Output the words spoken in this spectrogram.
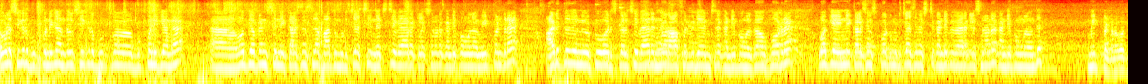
எவ்வளோ சீக்கிரம் புக் பண்ணிக்கோ அந்தளவுக்கு சீக்கிரம் புக் புக் பண்ணிக்கோங்க. ஓகே ஃப்ரெண்ட்ஸ் இன்னைக்கு கலெக்ஷன்ஸ்லாம் பார்த்து முடிச்சாச்சு. நெக்ஸ்ட் வேறு கலெக்ஷனோட கண்டிப்பாக உங்களை மீட் பண்ணுறேன் அடுத்தது இன்னும் டூ ஹவர்ஸ் கழிச்சு வேறு இன்னொரு ஆஃபர் வீடியோ இருந்துச்சுன்னா கண்டிப்பாக உங்களுக்காக போடுறேன். ஓகே இன்னைக்கு கலெக்ஷன்ஸ் போட்டு முடிச்சாச்சு. நெக்ஸ்ட் கண்டிப்பாக வேறு கலெக்ஷனோட கண்டிப்பாக உங்களை வந்து மீட் பண்ணுறேன் ஓகே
